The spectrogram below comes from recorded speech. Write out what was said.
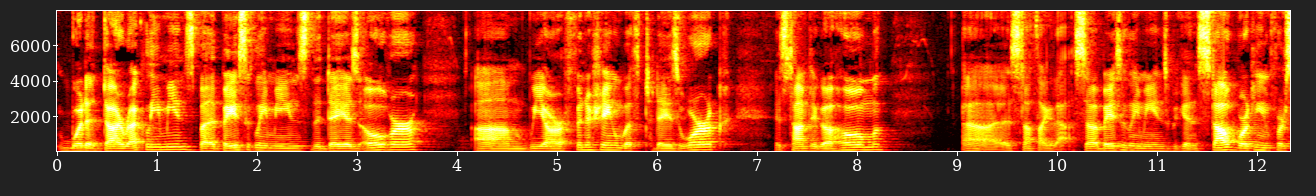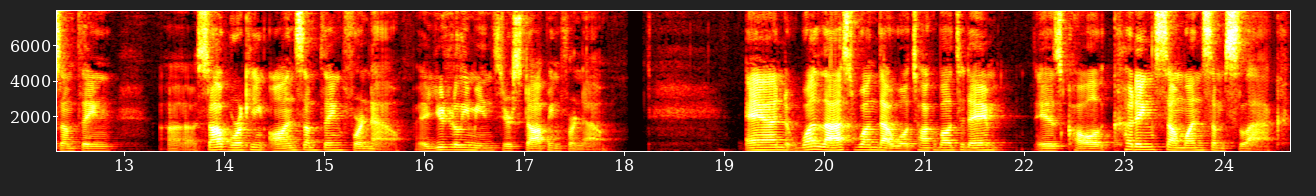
what it directly means, but it basically means the day is over. Um, we are finishing with today's work. It's time to go home. Uh, stuff like that. So it basically means we can stop working for something, uh, stop working on something for now. It usually means you're stopping for now. And one last one that we'll talk about today is called cutting someone some slack.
